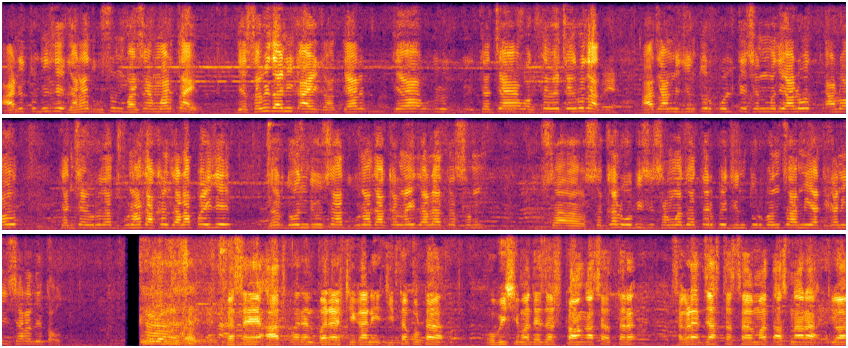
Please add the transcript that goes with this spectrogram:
आणि तुम्ही जे घरात घुसून भाषा मारताय ते संविधानिक आहे का? त्या त्या त्याच्या वक्तव्याच्या विरोधात आज आम्ही जिंतूर पोलीस स्टेशनमध्ये आलो आलो आहोत. त्यांच्या विरोधात गुन्हा दाखल झाला पाहिजे. जर दोन दिवसात गुन्हा दाखल नाही झाला तर सम स- सकल ओबीसी समाजातर्फे जिंतूर बंदचा आम्ही या ठिकाणी इशारा देत आहोत. कसं आहे आजपर्यंत बऱ्याच ठिकाणी जिथं कुठं ओबीसीमध्ये जर स्ट्रॉंग असेल तर सगळ्यात जास्त सहमत असणारा किंवा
